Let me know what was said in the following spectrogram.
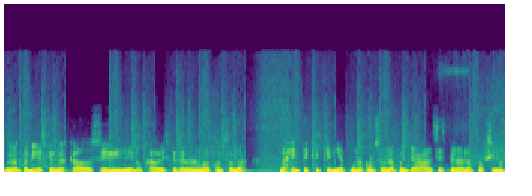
Bueno, también es que el mercado se divide, ¿no? Cada vez que sale una nueva consola, la gente que quería una consola, pues ya se espera la próxima,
